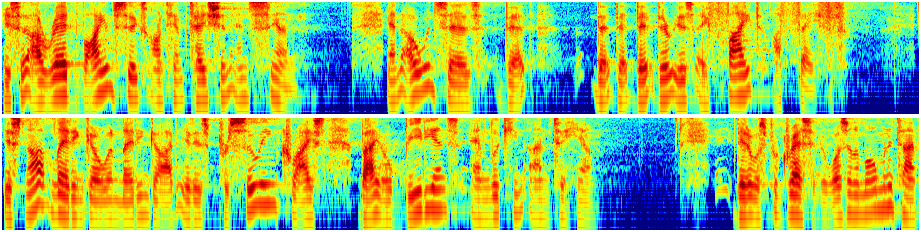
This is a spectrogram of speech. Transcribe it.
He said, I read volume six on temptation and sin. And Owen says that, that, that, that there is a fight of faith. It's not letting go and letting God. It is pursuing Christ by obedience and looking unto Him. That it was progressive. It wasn't a moment in time.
